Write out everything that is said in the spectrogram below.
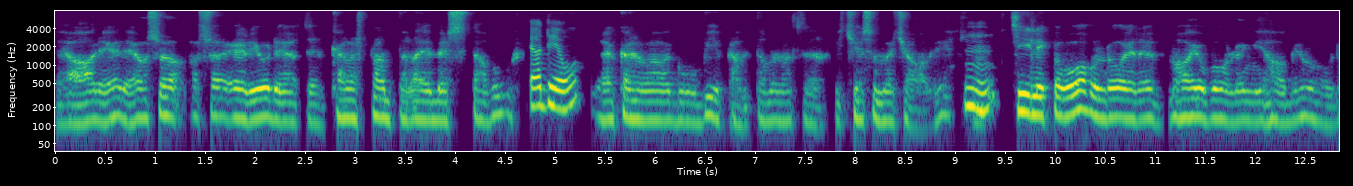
ja, det er det. Og så er det jo det at det kalles planter de er mest av ord. Ja, det òg. Det kan jo være gode biplanter, men at det ikke er så mye av dem. Mm. Tidlig på våren, da er det Vi har jo vårlyng i hagen vår.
